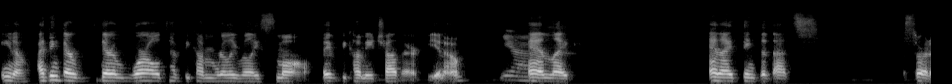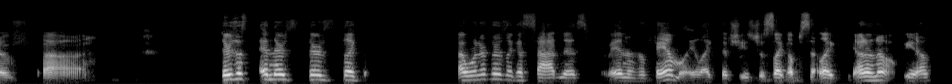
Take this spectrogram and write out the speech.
you know, I think their their worlds have become really, really small. They've become each other. You know, Yeah. and like, and I think that that's sort of uh, there's a and there's there's like I wonder if there's like a sadness in her family, like that she's just like upset. Like I don't know, you know.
